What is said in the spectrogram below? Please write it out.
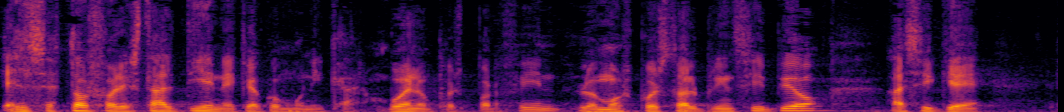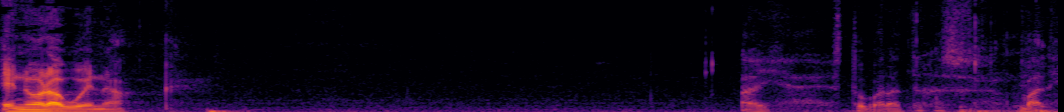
El sector forestal tiene que comunicar. Bueno, pues por fin lo hemos puesto al principio, así que enhorabuena. Ay, esto para atrás. Vale.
